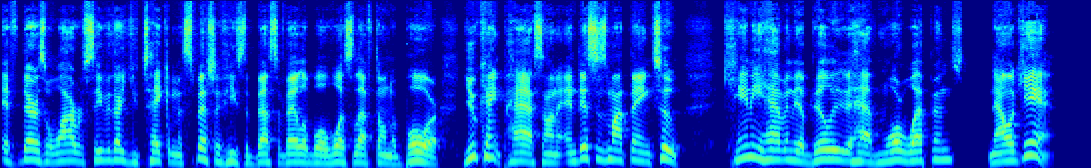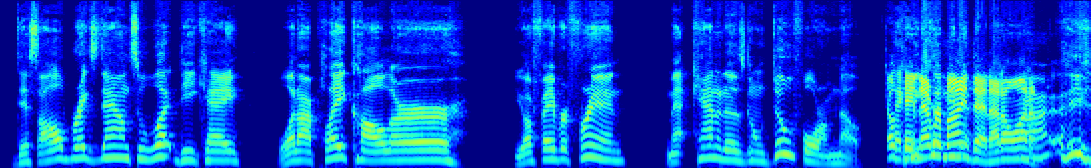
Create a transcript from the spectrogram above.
if there's a wide receiver there, you take him, especially if he's the best available of what's left on the board. You can't pass on it. And this is my thing too. Kenny having the ability to have more weapons. Now, again, this all breaks down to what, DK? What our play caller, your favorite friend, Matt Canada, is going to do for him, No, Okay, Heck, never mind even, then. I don't want him.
